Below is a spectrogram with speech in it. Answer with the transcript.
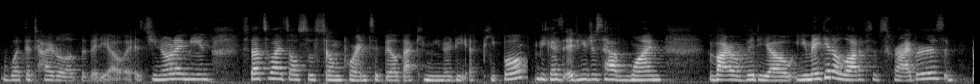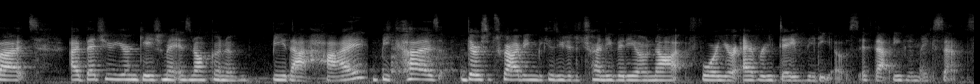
what the title of the video is. You know what I mean? So that's why it's also so important to build that community of people because if you just have one viral video, you may get a lot of subscribers, but I bet you your engagement is not going to be that high because they're subscribing because you did a trendy video, not for your everyday videos, if that even makes sense.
